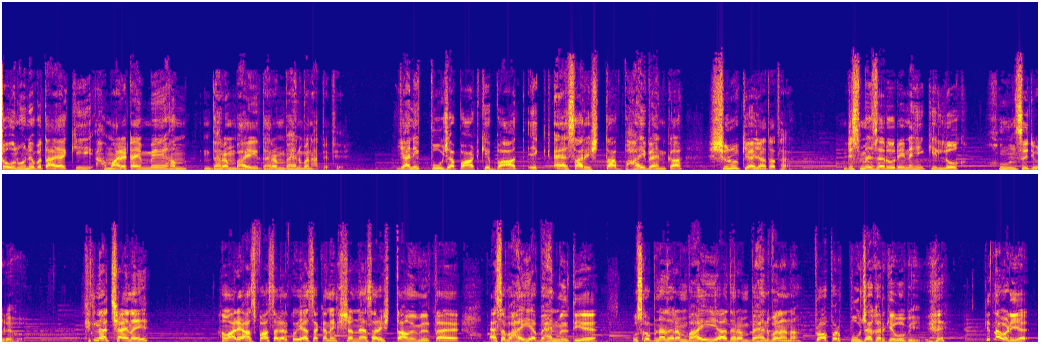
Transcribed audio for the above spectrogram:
तो उन्होंने बताया कि हमारे टाइम में हम धर्म भाई, धर्म बहन बनाते थे। यानी पूजा पाठ के बाद एक ऐसा रिश्ता भाई बहन का शुरू किया जाता था, जिसमें ज़रूरी नहीं कि लोग खून से जुड़े हो। कितना अच्छा है ना ये? हमारे आसपास अगर कोई ऐसा कनेक्शन ऐसा रिश्ता हमें मिलता है, ऐसा भाई या बहन मिलती है, उसको अपना धर्म भाई या धर्म बहन बनाना प्रॉपर पूजा करके वो भी, कितना बढ़िया है।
